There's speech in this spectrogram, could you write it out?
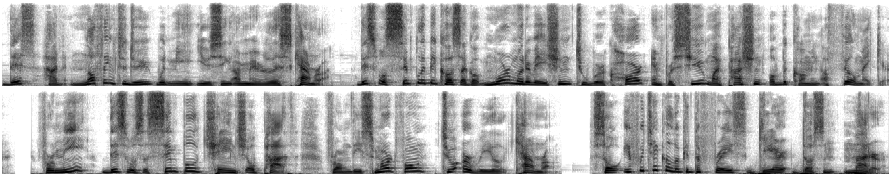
this had nothing to do with me using a mirrorless camera. This was simply because I got more motivation to work hard and pursue my passion of becoming a filmmaker. For me, this was a simple change of path from the smartphone to a real camera. So if we take a look at the phrase gear doesn't matter,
